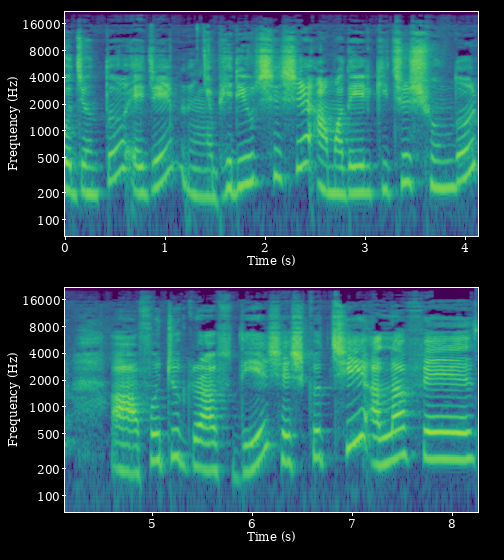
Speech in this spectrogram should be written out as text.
পর্যন্ত এই যে ভিডিওর শেষে আমাদের কিছু সুন্দর ফটোগ্রাফ দিয়ে শেষ করছি। আল্লাহ হাফেজ।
